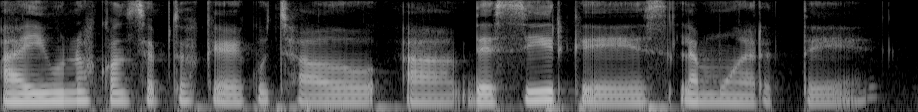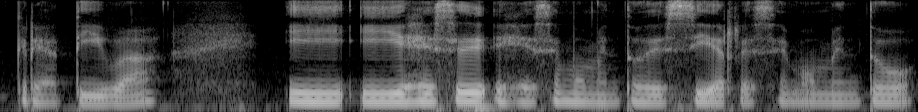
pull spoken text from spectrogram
hay unos conceptos que he escuchado ah, decir que es la muerte creativa y, es, ese, es ese momento de cierre, ese momento,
